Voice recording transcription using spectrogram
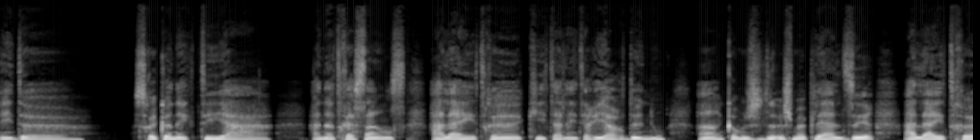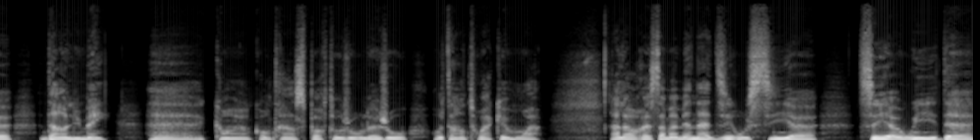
et de se reconnecter à, à notre essence, à l'être qui est à l'intérieur de nous, hein, comme je, me plais à le dire, à l'être dans l'humain euh, qu'on transporte au jour le jour, autant toi que moi. Alors, euh, ça m'amène à dire aussi, euh, tu sais, euh, oui, de,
